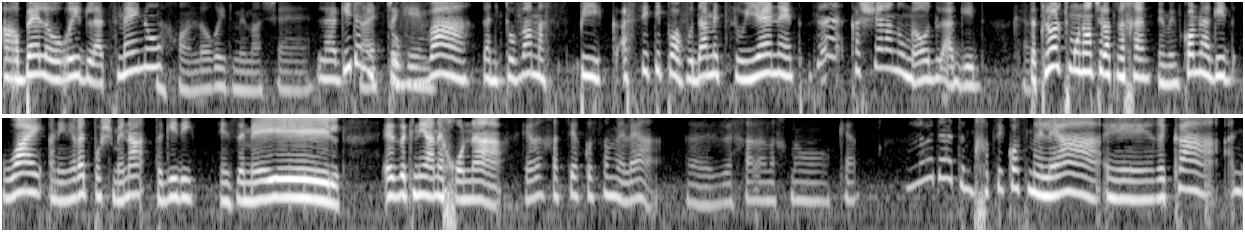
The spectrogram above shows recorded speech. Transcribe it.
הרבה להוריד לעצמנו, נכון, להוריד ממה ש... להגיד אני ההישגים. טובה, אני טובה מספיק, עשיתי פה עבודה מצוינת, זה קשה לנו מאוד להגיד. כן. תסתכלו על תמונות של עצמכם, ובמקום להגיד, וואי, אני נראית פה שמנה, תגידי, איזה מעיל, איזה קנייה נכונה. כן, על חצי הכוס המלאה. אה, זה אחד אנחנו, כן. לא יודעת, חצי כוס מלאה, אה, ריקה, אני,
